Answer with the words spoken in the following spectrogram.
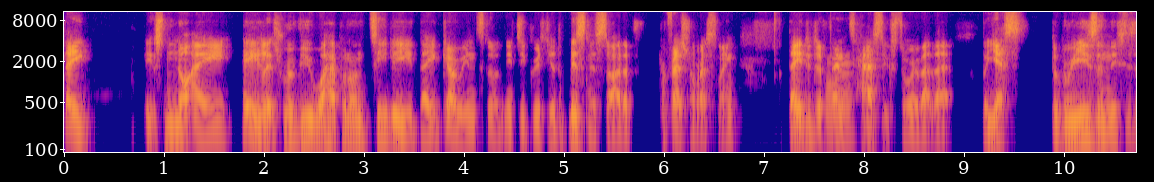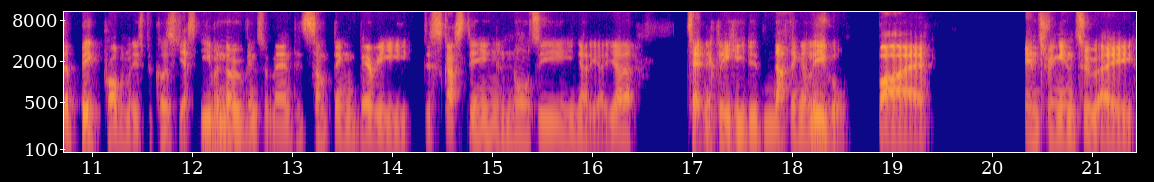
they it's not a hey, let's review what happened on TV. They go into the nitty gritty of the business side of professional wrestling. They did a All right. fantastic story about that. But yes, the reason this is a big problem is because yes, even though Vince McMahon did something very disgusting and naughty, yada yada yada, technically he did nothing illegal by entering into a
